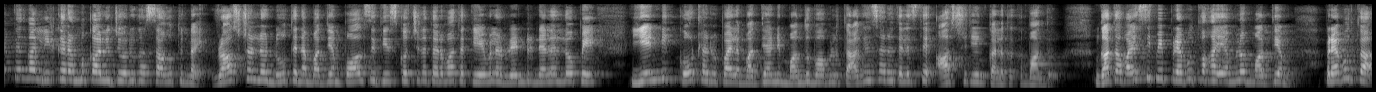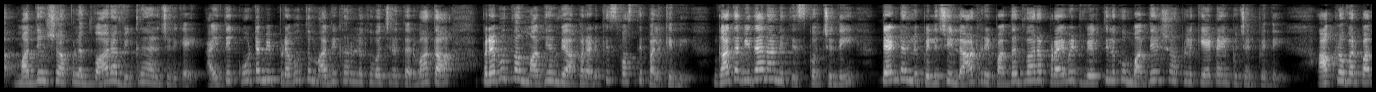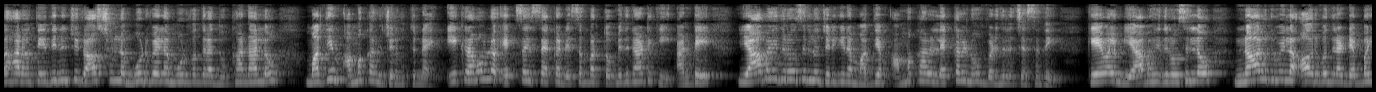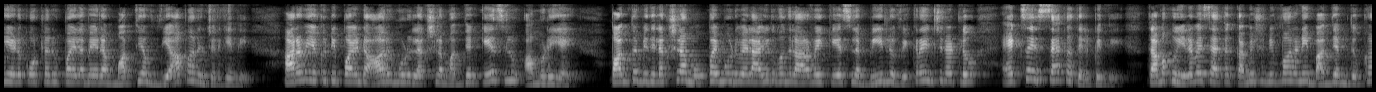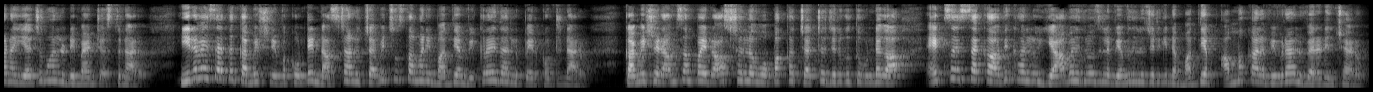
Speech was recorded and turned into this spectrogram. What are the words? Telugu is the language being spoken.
దేశవ్యాప్తంగా లిక్కర్ అమ్మకాలు జోరుగా సాగుతున్నాయి. రాష్ట్రంలో నూతన మద్యం పాలసీ తీసుకొచ్చిన తర్వాత కేవలం రెండు నెలల్లోపే ఎన్ని కోట్ల రూపాయల మద్యాన్ని మందుబాబులు తాగేశారో తెలిస్తే ఆశ్చర్యం కలగక మందు. గత వైసీపీ ప్రభుత్వ హయాంలో మద్యం ప్రభుత్వ మద్యం షాపుల ద్వారా విక్రయాలు జరిగాయి. అయితే కూటమి ప్రభుత్వం అధికారంలోకి వచ్చిన తర్వాత ప్రభుత్వం మద్యం వ్యాపారానికి స్వస్తి పలికింది. గత విధానాన్ని తీసుకొచ్చింది. టెండర్లు పిలిచి లాటరీ పద్ధతి ద్వారా ప్రైవేట్ వ్యక్తులకు మద్యం షాపుల కేటాయింపు జరిపింది. అక్టోబర్ పదహారవ తేదీ నుంచి రాష్ట్రంలో మూడు వేల మూడు వందల దుకాణాల్లో మద్యం అమ్మకాలు జరుగుతున్నాయి. ఈ క్రమంలో ఎక్సైజ్ శాఖ డిసెంబర్ తొమ్మిది నాటికి అంటే యాభై ఐదు రోజుల్లో జరిగిన మద్యం అమ్మకాల లెక్కలను విడుదల చేసింది. కేవలం యాభై ఐదు రోజుల్లో నాలుగు వేల ఆరు వందల డెబ్బై ఏడు కోట్ల రూపాయల మేర మద్యం వ్యాపారం జరిగింది. అరవై ఒకటి పాయింట్ ఆరు మూడు లక్షల మద్యం కేసులు అమ్ముడయ్యాయి. పంతొమ్మిది లక్షల ముప్పై మూడు వేల ఐదు వందల అరవై కేసుల బీర్లు విక్రయించినట్లు ఎక్సైజ్ శాఖ తెలిపింది. తమకు ఇరవై శాతం కమిషన్ ఇవ్వాలని మద్యం దుకాణ యజమానులు డిమాండ్ చేస్తున్నారు. ఇరవై శాతం కమిషన్ ఇవ్వకుంటే నష్టాలు చవి చూస్తామని మద్యం విక్రయదారులు పేర్కొంటున్నారు. కమిషన్ అంశంపై రాష్ట్రంలో ఓ పక్క చర్చ జరుగుతూ ఉండగా ఎక్సైజ్ శాఖ అధికారులు యాభై ఐదు రోజుల వ్యవధిలో జరిగిన మద్యం అమ్మకాల వివరాలు వెల్లడించారు.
